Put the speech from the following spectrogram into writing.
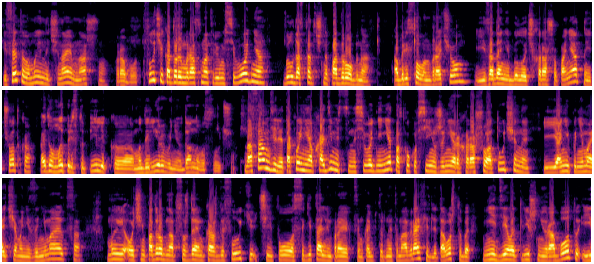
И с этого мы и начинаем нашу работу. Случай, который мы рассматриваем сегодня, был достаточно подробно обрисован врачом, и задание было очень хорошо понятно и четко, поэтому мы приступили к моделированию данного случая. На самом деле такой необходимости на сегодня нет, поскольку все инженеры хорошо отучены, и они понимают, чем они занимаются. Мы очень подробно обсуждаем каждый случай по сагитальным проекциям компьютерной томографии для того, чтобы не делать лишнюю работу и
